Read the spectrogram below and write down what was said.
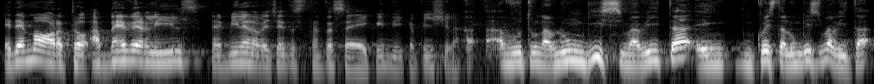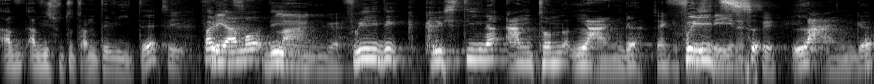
ed è morto a Beverly Hills nel 1976, quindi capisci la... ha ha avuto una lunghissima vita e in, in questa lunghissima vita ha, ha vissuto tante vite. Sì, Parliamo Fritz di Lang. Friedrich Christina Anton Lang. C'è anche Fritz Cristina, sì. Lang,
